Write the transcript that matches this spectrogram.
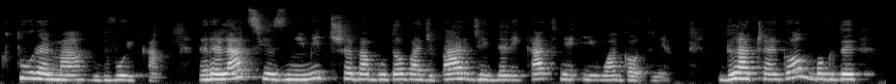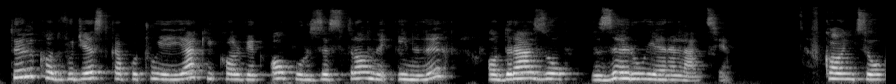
które ma dwójka. Relacje z nimi trzeba budować bardziej delikatnie i łagodnie. Dlaczego? Bo gdy tylko dwudziestka poczuje jakikolwiek opór ze strony innych, od razu zeruje relację. W końcu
